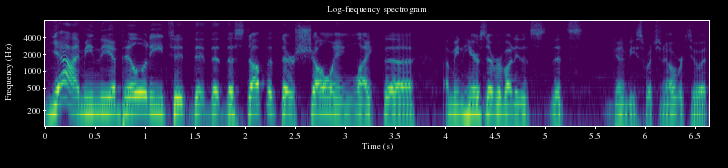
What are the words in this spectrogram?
Yeah, I mean the ability to the, the, the stuff that they're showing, like the I mean, here's everybody that's that's going to be switching over to it.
